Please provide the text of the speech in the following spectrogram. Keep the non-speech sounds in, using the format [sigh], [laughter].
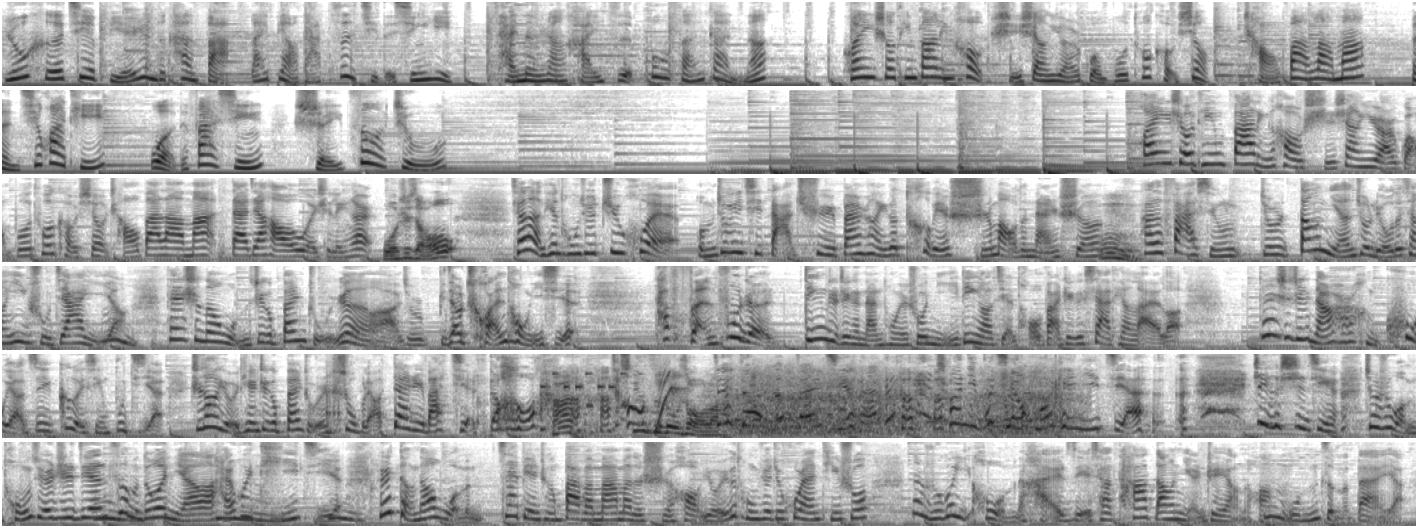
如何借别人的看法来表达自己的心意，才能让孩子不反感呢？欢迎收听八零后时尚育儿广播脱口秀《潮爸辣妈》，本期话题：我的发型谁做主？欢迎收听八零后时尚育儿广播脱口秀《潮爸辣妈》。大家好，我是灵儿，我是小欧。前两天同学聚会，我们就一起打趣班上一个特别时髦的男生，嗯，他的发型就是当年就留的像艺术家一样。但是呢，我们这个班主任啊，就是比较传统一些，他反复着盯着这个男同学说：“你一定要剪头发，这个夏天来了。”但是这个男孩很酷呀，自己个性不剪。直到有一天，这个班主任受不了，带着一把剪刀，啊，亲自动手了，对，到我们的班级来说：“你不剪，我给你剪。”这个事情就是我们同学之间这么多年了还会提及。可是等到我们再变成爸爸妈妈的时候，有一个同学就忽然提说：“那如果以后我们的孩子也像他当年这样的话，我们怎么办呀？”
